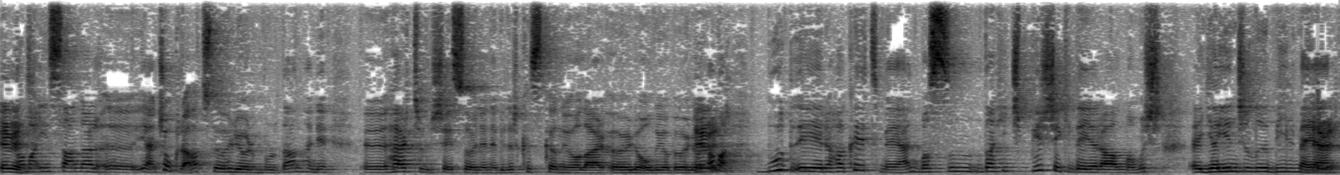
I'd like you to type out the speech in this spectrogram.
Evet. Ama insanlar e, yani çok rahat söylüyorum buradan hani e, her türlü şey söylenebilir. Kıskanıyorlar, öyle oluyor, böyle evet. oluyor. Ama bu değeri hak etmeyen, basında hiçbir şekilde yer almamış, e, yayıncılığı bilmeyen, evet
